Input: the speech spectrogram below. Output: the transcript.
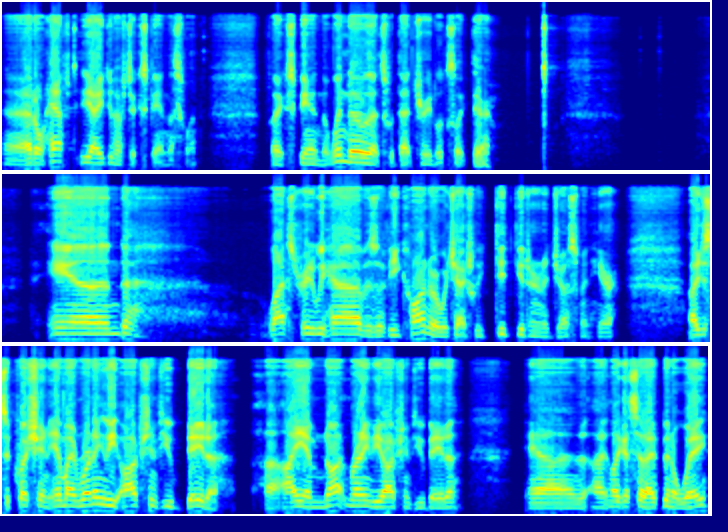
Uh, I don't have to. Yeah, I do have to expand this one. If I expand the window, that's what that trade looks like there. And last trade we have is a V Condor, which actually did get an adjustment here. Uh, just a question, am I running the OptionVue beta? Uh, I am not running the OptionVue beta. And I, like I said, I've been away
